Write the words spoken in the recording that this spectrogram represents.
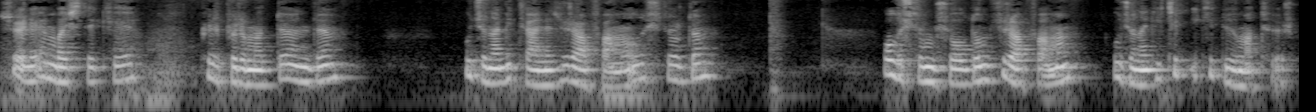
Şöyle en baştaki pırpırıma döndüm. Ucuna bir tane zürafamı oluşturdum. Oluşturmuş olduğum zürafamın ucuna geçip iki düğüm atıyorum.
